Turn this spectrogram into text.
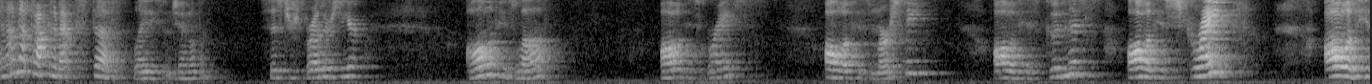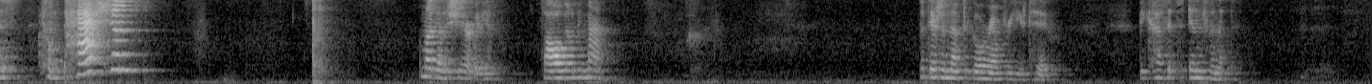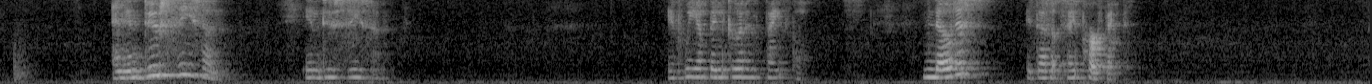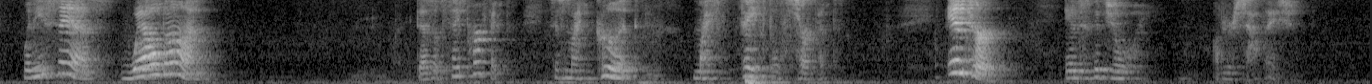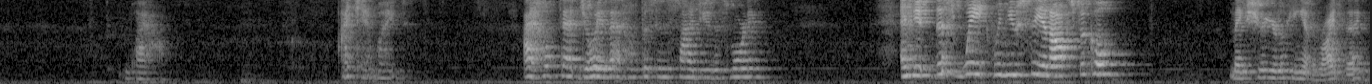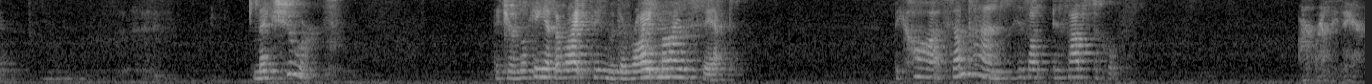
And I'm not talking about stuff, ladies and gentlemen, sisters, brothers here. All of his love, all of his grace, all of his mercy, all of his goodness, all of his strength, all of his compassion. I'm not going to share it with you. It's all going to be mine. But there's enough to go around for you too, because it's infinite. And in due season, in due season, if we have been good and faithful. Notice it doesn't say perfect. When he says, well done, it doesn't say perfect. It says, my good, my faithful servant. Enter into the joy of your salvation. Wow. I can't wait. I hope that joy and that hope is inside you this morning. And yet this week, when you see an obstacle, make sure you're looking at the right thing. Make sure that you're looking at the right thing with the right mindset. Because sometimes his, his obstacles aren't really there.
